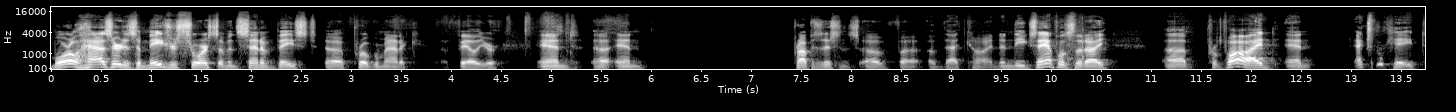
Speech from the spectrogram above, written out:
Moral hazard is a major source of incentive based uh, programmatic failure and, uh, and propositions of, of that kind. And the examples that I provide and explicate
